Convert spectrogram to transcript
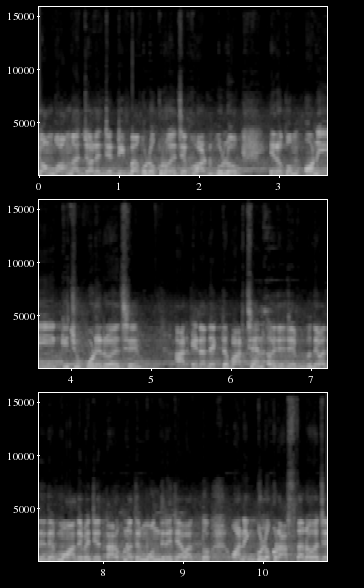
গঙ্গার জলের যে ডিব্বাগুলো রয়েছে, ঘটগুলো, এরকম অনেক কিছু পড়ে রয়েছে। আর এটা দেখতে পাচ্ছেন, ওই যে যে দেবাদিদেব মহাদেবের যে তারকনাথের মন্দিরে যাওয়ার তো অনেকগুলো রাস্তা রয়েছে।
